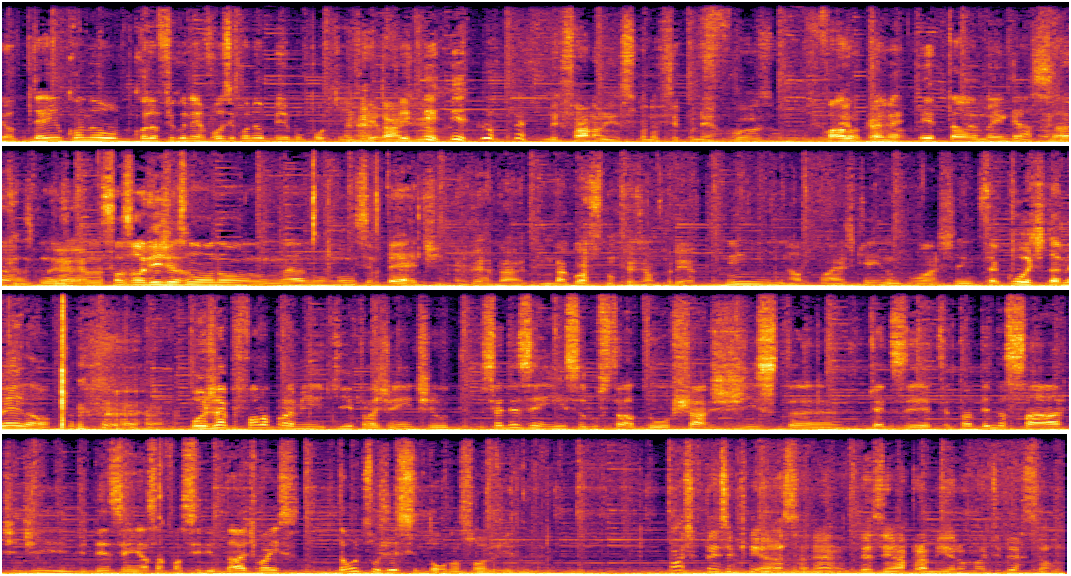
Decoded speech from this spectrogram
Eu tenho quando eu, quando eu fico nervoso e quando eu bebo um pouquinho. É Aí eu verdade, fico- Me falam isso, quando eu fico nervoso, eu viro também. Então, é meio engraçado essas coisas. É. Essas origens não, não, né, não, não se perde. É verdade. Ainda gosto de um feijão preto. Hum, rapaz, quem não gosta, hein? Você curte também, não? Ô, Jeff, fala pra mim aqui, pra gente, você é desenhista, ilustrador, chargista, quer dizer, você tá dentro dessa arte de, de desenhar, essa facilidade, mas de onde surgiu esse dom na sua vida? Eu acho que desde criança, né? Desenhar pra mim era uma diversão.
